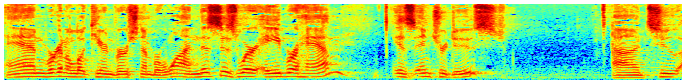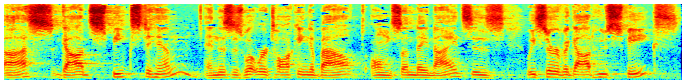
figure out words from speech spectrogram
And we're going to look here in verse number one. This is where Abraham is introduced uh, to us god speaks to him and this is what we're talking about on sunday nights is we serve a god who speaks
